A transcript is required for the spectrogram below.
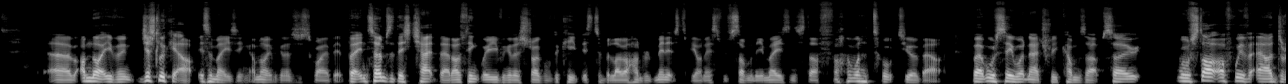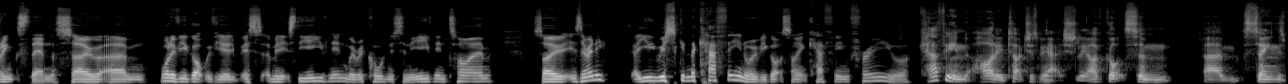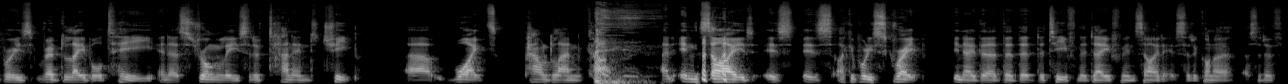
uh, I'm not even just look it up. It's amazing. I'm not even going to describe it. But in terms of this chat, then I think we're even going to struggle to keep this to below 100 minutes, to be honest, with some of the amazing stuff I want to talk to you about. But we'll see what naturally comes up. So we'll start off with our drinks then. So, um, what have you got with you? It's, I mean, it's the evening. We're recording this in the evening time. So, is there any? Are you risking the caffeine, or have you got something caffeine free? Or caffeine hardly touches me. Actually, I've got some um, Sainsbury's red label tea in a strongly sort of tanned, cheap uh, white Poundland cup, and inside is is I could probably scrape you know the, the the the tea from the day from inside it. It's sort of gone a, a sort of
